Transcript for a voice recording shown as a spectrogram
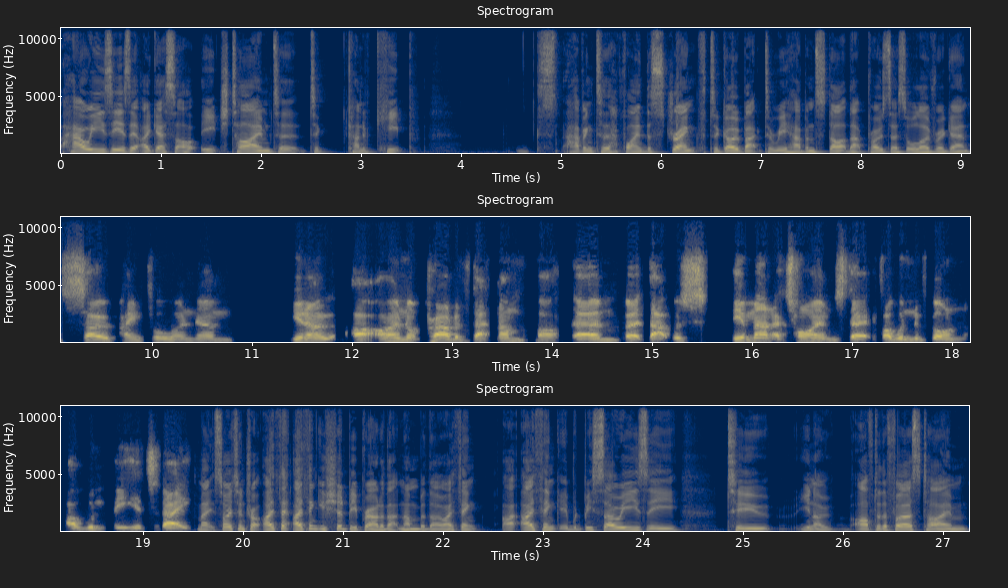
how easy is it? I guess uh, each time to to kind of keep having to find the strength to go back to rehab and start that process all over again. So painful, and um, you know, I, am not proud of that number, um, but that was the amount of times that if I wouldn't have gone, I wouldn't be here today. Mate, sorry to interrupt. I think I think you should be proud of that number, though. I think I, I think it would be so easy to you know after the first time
